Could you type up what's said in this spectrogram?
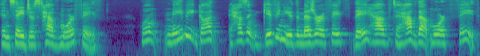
and say, just have more faith. Well, maybe God hasn't given you the measure of faith they have to have that more faith.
